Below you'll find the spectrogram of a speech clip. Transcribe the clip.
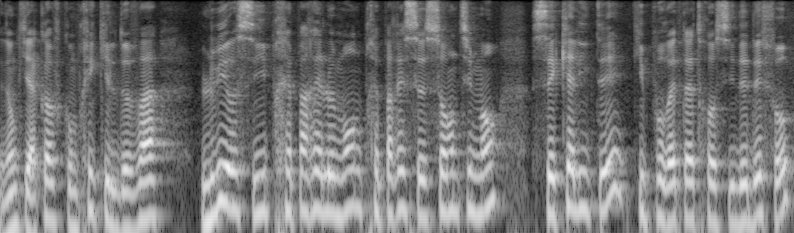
Et donc Yaakov comprit qu'il devra lui aussi préparer le monde, préparer ses sentiments, ses qualités, qui pourraient être aussi des défauts,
